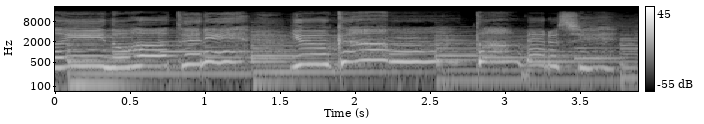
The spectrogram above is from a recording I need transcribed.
愛の果てに歪んだメルシー。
